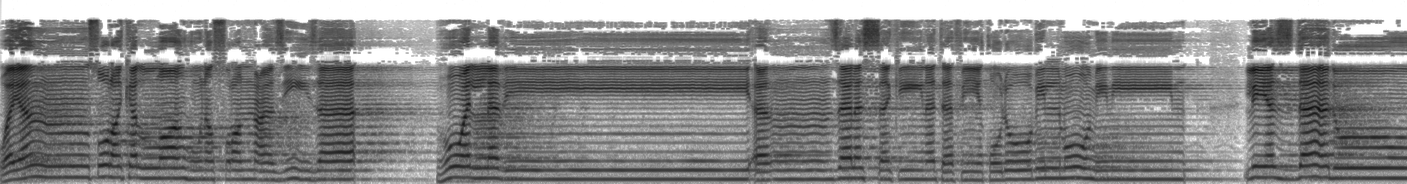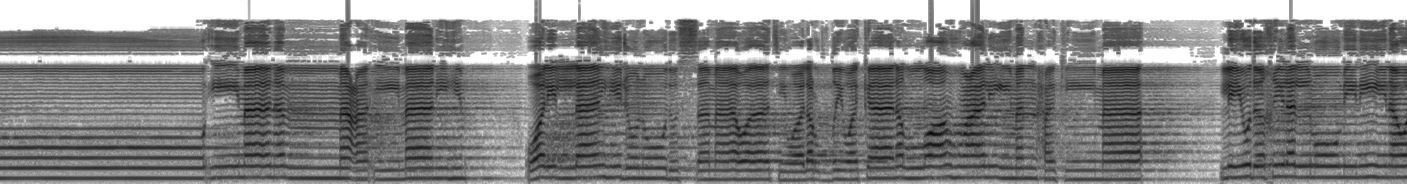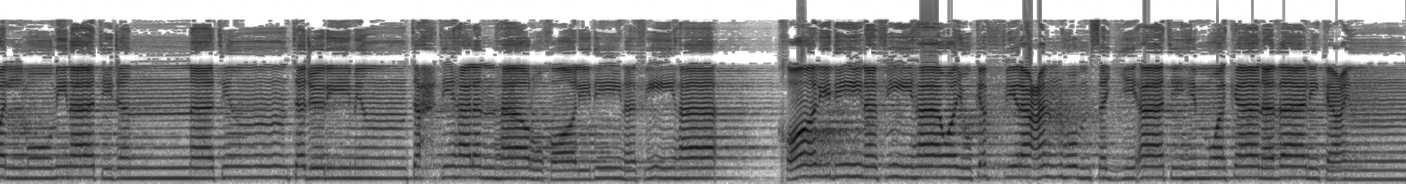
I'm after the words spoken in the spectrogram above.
وينصرك الله نصرا عزيزا. هو الذي انزل السكينه في قلوب المؤمنين ليزدادوا ايمانا مع ايمانهم ولله جنود السماوات والأرض وكان الله عليما حكيما. ليدخل المؤمنين والمؤمنات جنات تجري من تحتها الأنهار خالدين فيها خالدين فيها ويكفر عنهم سيئاتهم وكان ذلك عند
